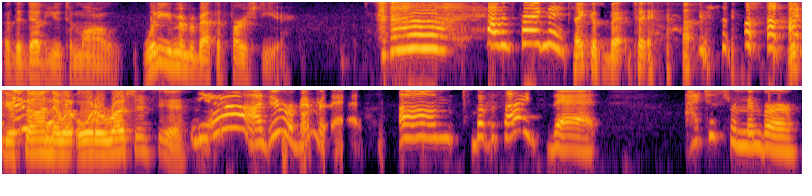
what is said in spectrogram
of the W tomorrow. What do you remember about the first year? i was pregnant Take us back. ta- with your son that would order Russian? Yeah. Yeah, I do remember that. Um, but besides that, I just remember,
